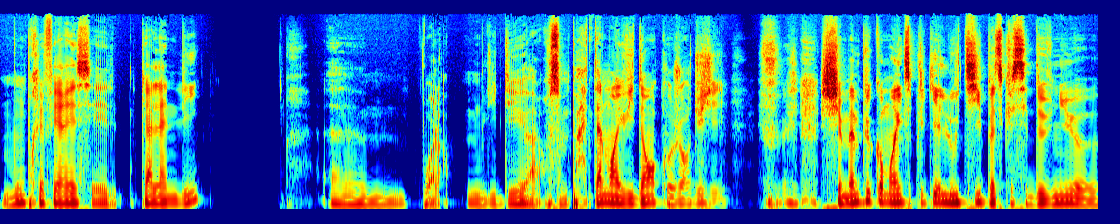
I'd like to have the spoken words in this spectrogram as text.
mon préféré, c'est Calendly. Voilà, l'idée. Alors, ça me paraît tellement évident qu'aujourd'hui, j'ai je sais même plus comment expliquer l'outil parce que c'est devenu euh,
